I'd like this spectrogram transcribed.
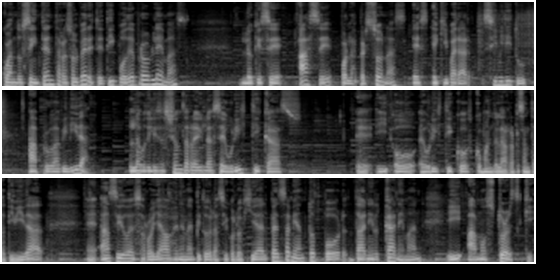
cuando se intenta resolver este tipo de problemas, lo que se hace por las personas es equiparar similitud a probabilidad. La utilización de reglas heurísticas eh, y, o heurísticos como el de la representatividad eh, han sido desarrollados en el ámbito de la psicología del pensamiento por Daniel Kahneman y Amos Tversky.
